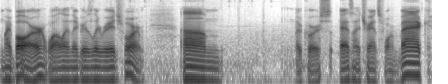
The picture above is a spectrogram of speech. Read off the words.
my bar while in the Grizzly Rage form. Um, of course, as I transform back,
